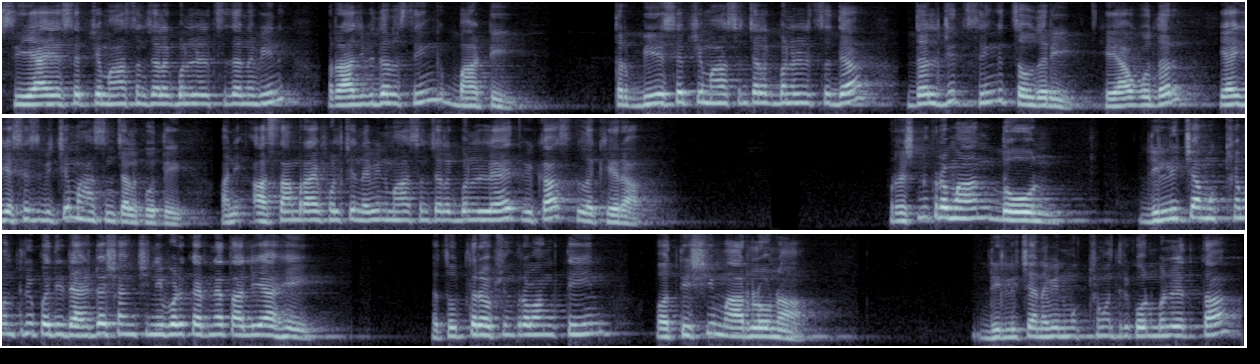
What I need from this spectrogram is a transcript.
सी आय एस एफचे महासंचालक बनलेले सध्या नवीन राजविदर सिंग भाटी. तर बी एस एफचे महासंचालक बनलेले सध्या दलजित सिंग चौधरी हे अगोदर या एस एस बीचे महासंचालक होते आणि आसाम रायफलचे नवीन महासंचालक बनलेले आहेत विकास लखेरा. प्रश्न क्रमांक दोन. दिल्लीच्या मुख्यमंत्रीपदी डॅश डॅश यांची निवड करण्यात आली आहे. याचं उत्तर ऑप्शन क्रमांक तीन अतिशी मार्लोना. दिल्लीच्या नवीन मुख्यमंत्री कोण बनले आहेत आता?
